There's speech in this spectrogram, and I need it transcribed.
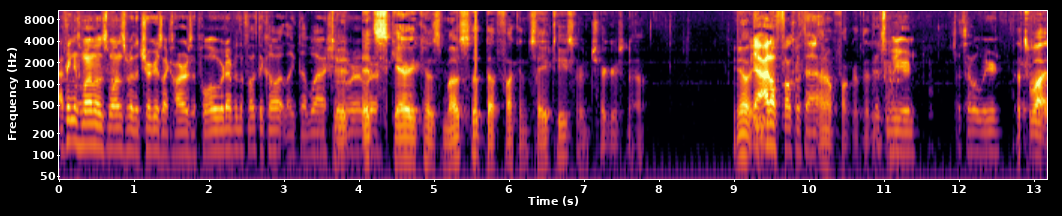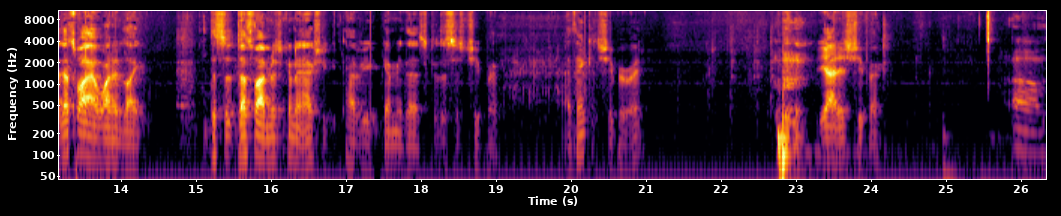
I think it's one of those ones where the trigger's like hard as a pull or whatever the fuck they call it, like double action Dude, or whatever. it's scary because most of the fucking safeties are in triggers now. You know? yeah, I don't fuck with that. I don't fuck with it. It's either. weird. That's hella weird. That's why. That's why I wanted like. This is. That's why I'm just gonna actually have you get me this because this is cheaper. I think it's cheaper, right? yeah, it is cheaper. Um,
